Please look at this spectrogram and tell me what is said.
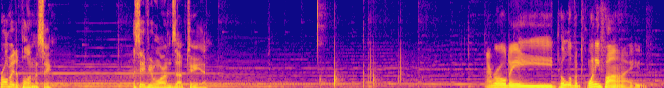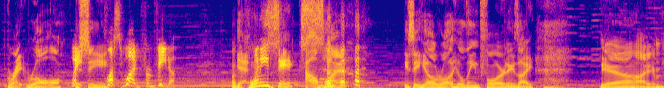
Roll me diplomacy. Let's see if he warms up to you. I rolled a total of a 25. Great roll. You Wait, see, plus one from Vina. A Yeah. 26. I'll apply it. you see, he'll roll, he'll lean forward and he's like, "Yeah, I'm."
